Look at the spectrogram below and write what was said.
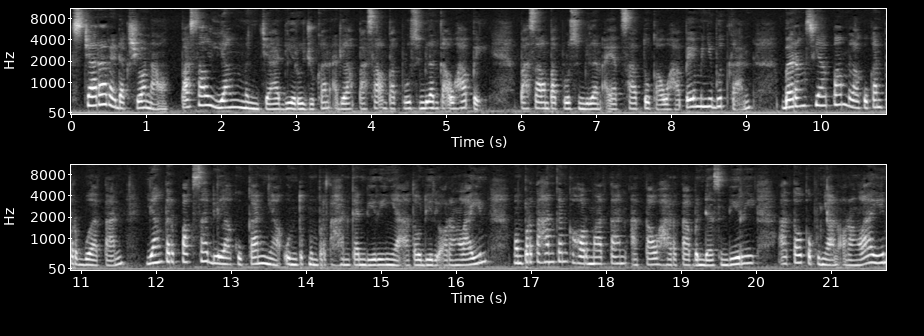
Secara redaksional, pasal yang menjadi rujukan adalah pasal 49 KUHP. Pasal 49 ayat 1 KUHP menyebutkan barang siapa melakukan perbuatan yang terpaksa dilakukannya untuk mempertahankan dirinya atau diri orang lain, mempertahankan kehormatan atau harta benda sendiri atau kepunyaan orang lain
